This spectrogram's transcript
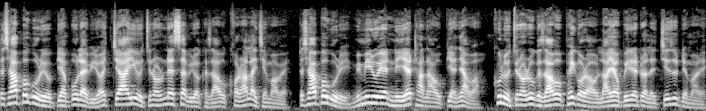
တခြားပုံကိုယ်တွေကိုပြန်ပို့လိုက်ပြီးတော့ကြားကြီးကိုကျွန်တော်တို့နဲ့ဆက်ပြီးတော့ကစားဖို့ခေါ်ထားလိုက်ခြင်းပါပဲတခြားပုံကိုယ်တွေမိမိတို့ရဲ့နေရက်ဌာနကိုပြန်ကြပါခုလိုကျွန်တော်တို့ကစားဖို့ဖိတ်ခေါ်တာကိုလာရောက်ပေးတဲ့အတွက်လည်းကျေးဇူးတင်ပါတယ်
